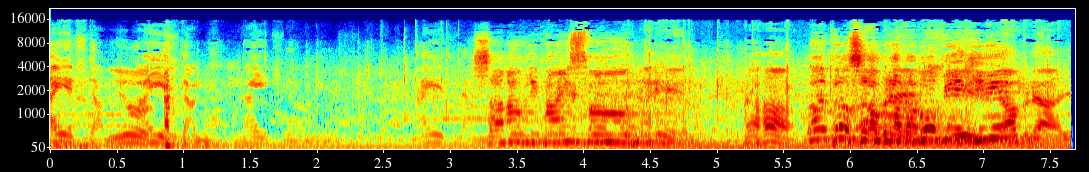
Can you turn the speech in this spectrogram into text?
Najedź na mnie, najedź na mnie, najedź na mnie. Najedź na mnie. Szanowni Państwo, no proszę o brawa, bo Dobra.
